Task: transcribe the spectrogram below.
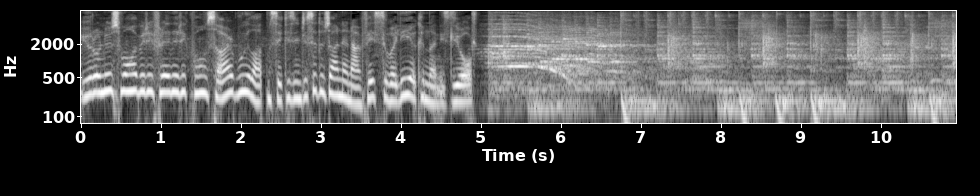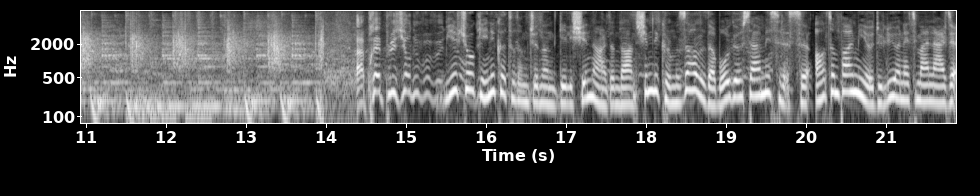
Euronews muhabiri Frederick Ponsar bu yıl 68.si düzenlenen festivali yakından izliyor. Birçok yeni katılımcının gelişinin ardından şimdi Kırmızı Halı'da boy gösterme sırası Altın Palmiye ödüllü yönetmenlerde.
